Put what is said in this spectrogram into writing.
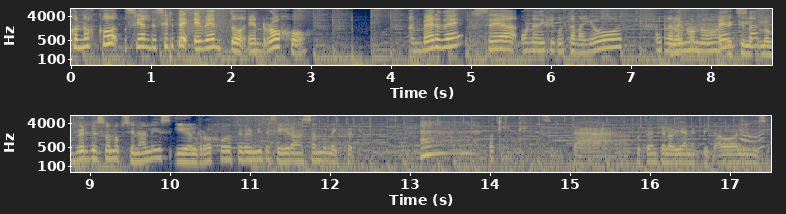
Conozco si al decirte evento en rojo o en verde sea una dificultad mayor, una No, no, no, es que los verdes son opcionales y el rojo te permite seguir avanzando en la historia. Ah, ok, ok. Sí, está justamente lo habían explicado al inicio.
